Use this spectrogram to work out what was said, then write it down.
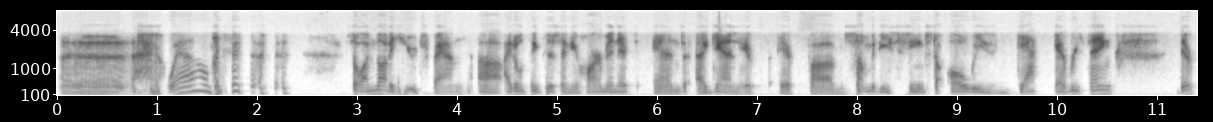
Uh, well. so I'm not a huge fan. Uh, I don't think there's any harm in it. And again, if if um, somebody seems to always get everything, there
